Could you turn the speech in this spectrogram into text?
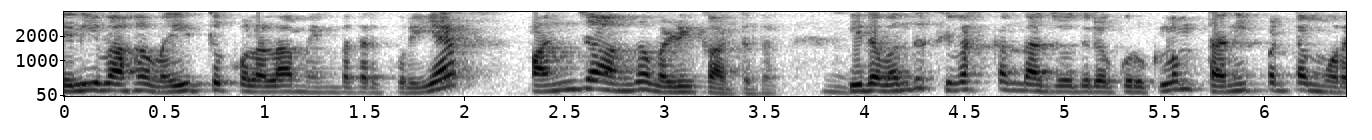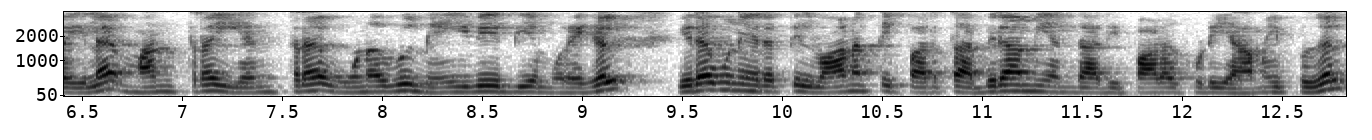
தெளிவாக வைத்துக் கொள்ளலாம் என்பதற்குரிய பஞ்சாங்க வழிகாட்டுதல். இதை வந்து சிவஸ்கந்தா ஜோதிட குருகுலம் தனிப்பட்ட முறையில மந்திர யந்திர உணவு நெய்வேத்திய முறைகள் இரவு நேரத்தில் வானத்தை பார்த்து அபிராமி அந்தாதி பாடக்கூடிய அமைப்புகள்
